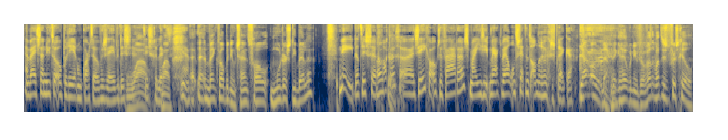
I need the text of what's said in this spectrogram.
En wij staan nu te opereren om kwart over zeven. Dus het is gelukt. Ja. Uh, ben ik wel benieuwd. Zijn het vooral moeders die bellen? Nee, dat is uh, grappig. Uh, zeker ook de vaders. Maar je merkt wel ontzettend andere gesprekken. Ja, oh, daar ben ik heel benieuwd door. Wat, wat is het verschil?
